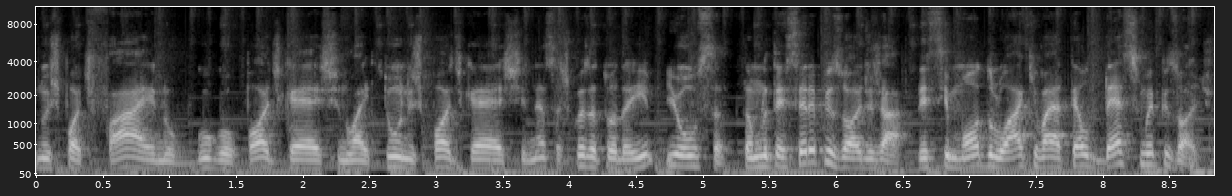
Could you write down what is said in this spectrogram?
no Spotify, no Google Podcast, no iTunes Podcast, nessas coisas todas aí e ouça. Estamos no terceiro episódio já, desse módulo A que vai até o décimo episódio.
